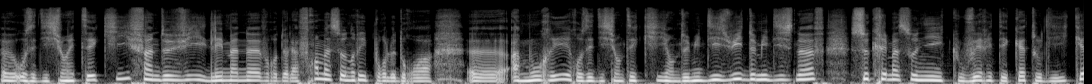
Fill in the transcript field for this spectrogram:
aux éditions Teki. Fin de vie, les manœuvres de la franc-maçonnerie pour le droit à mourir aux éditions Teki en 2018-2019, Secret maçonnique ou vérité catholique,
